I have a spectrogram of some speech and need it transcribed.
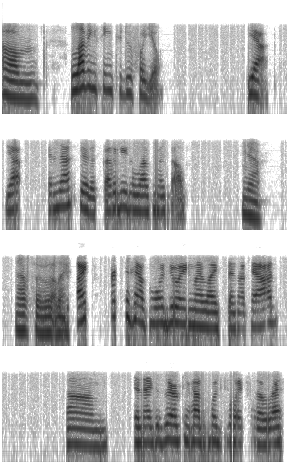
um loving thing to do for you. Yeah, yep. And that's it. It's got to be to love myself. Yeah. Absolutely. I deserve to have more joy in my life than I've had. Um, and I deserve to have more joy for the rest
